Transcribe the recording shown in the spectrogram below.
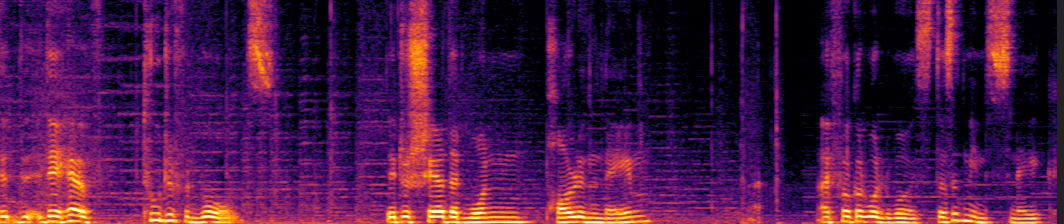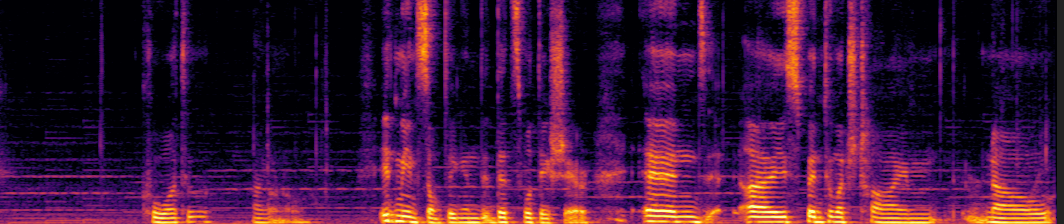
th th they have two different roles. They just share that one part in the name. I forgot what it was. Does it mean snake? Coatl? I don't know. It means something and that's what they share. And I spend too much time now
